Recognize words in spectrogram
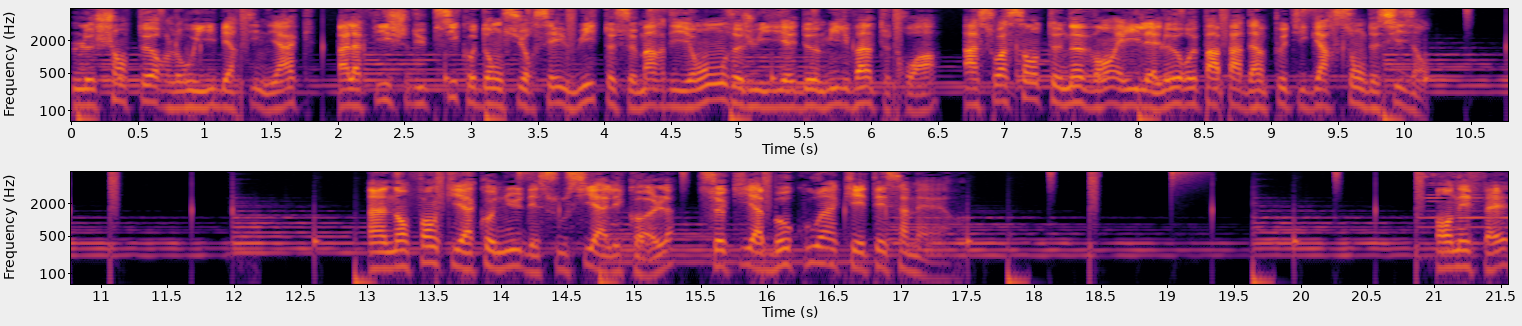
le chanteur Louis Bertignac, à l'affiche du Psychodon sur C8 ce mardi 11 juillet 2023, a 69 ans et il est l'heureux papa d'un petit garçon de 6 ans. Un enfant qui a connu des soucis à l'école, ce qui a beaucoup inquiété sa mère. En effet,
